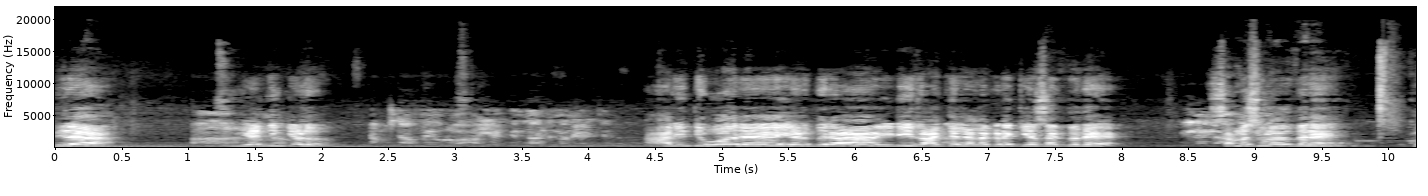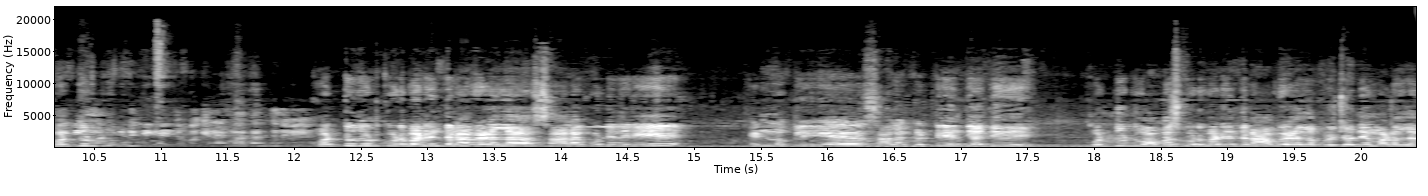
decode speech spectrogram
ಬೀರಾ? ಹೇಳ್ತೀನಿ ಕೇಳು. ಆ ರೀತಿ ಹೋದ್ರೆ ಹೇಳ್ಬೀರಾ ಇಡೀ ರಾಜ್ಯದಲ್ಲಿ ಎಲ್ಲ ಕಡೆ ಕೇಸ್ ಆಗ್ತದೆ. ಸಮಸ್ಯೆಗಳು ಕೊಟ್ಟು ಕೊಟ್ಟು ದುಡ್ಡು ಕೊಡಬೇಡ್ರಿ ಅಂತ ನಾವ್ ಹೇಳಲ್ಲ. ಸಾಲ ಕೊಟ್ಟಿದ್ದೀರಿ. ಹೆಣ್ಮಕ್ಳಿಗೆ ಸಾಲ ಕಟ್ಟ್ರಿ ಅಂತ ಹೇಳ್ತೀವಿ. ಕೊಟ್ಟು ದುಡ್ಡು ವಾಪಸ್ ಕೊಡಬೇಡ್ರಿ ಅಂತ ನಾವು ಹೇಳಲ್ಲ ಪ್ರಚೋದನೆ ಮಾಡಲ್ಲ.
